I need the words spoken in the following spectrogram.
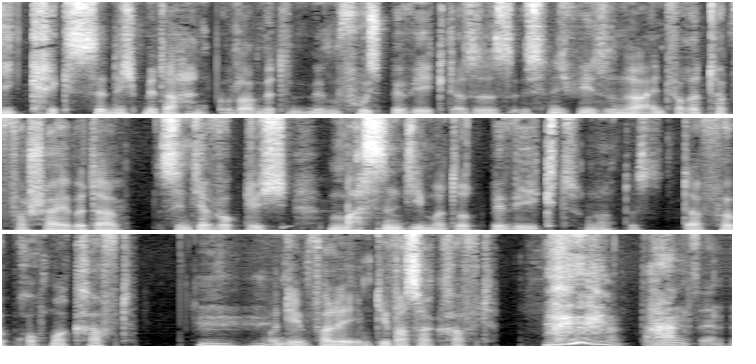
die kriegst du nicht mit der Hand oder mit, mit dem Fuß bewegt. Also es ist nicht wie so eine einfache Töpferscheibe. Da sind ja wirklich Massen, die man dort bewegt. Ne? Das, dafür braucht man Kraft. Mhm. Und in dem Falle eben die Wasserkraft. Wahnsinn.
